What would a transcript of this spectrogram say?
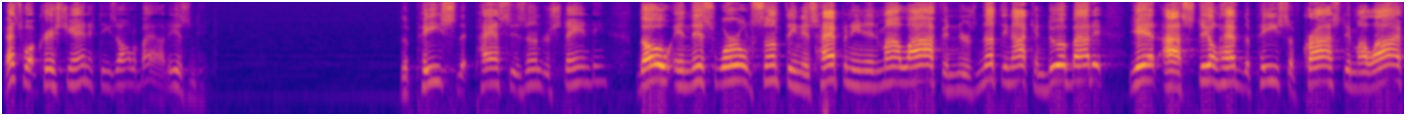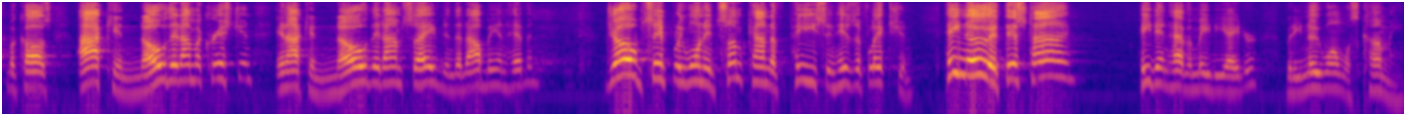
That's what Christianity is all about, isn't it? the peace that passes understanding. Though in this world something is happening in my life and there's nothing I can do about it, yet I still have the peace of Christ in my life because I can know that I'm a Christian and I can know that I'm saved and that I'll be in heaven. Job simply wanted some kind of peace in his affliction. He knew at this time he didn't have a mediator, but he knew one was coming.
